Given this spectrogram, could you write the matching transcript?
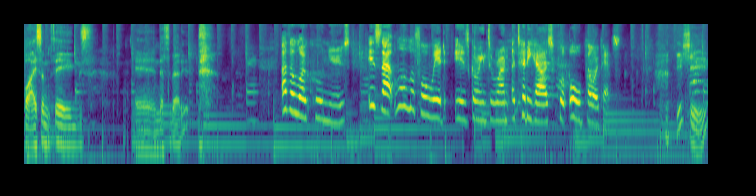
buy some things, and that's about it. Other local news is that Lola Forward is going to run a teddy house for all pillow pets. Is she?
